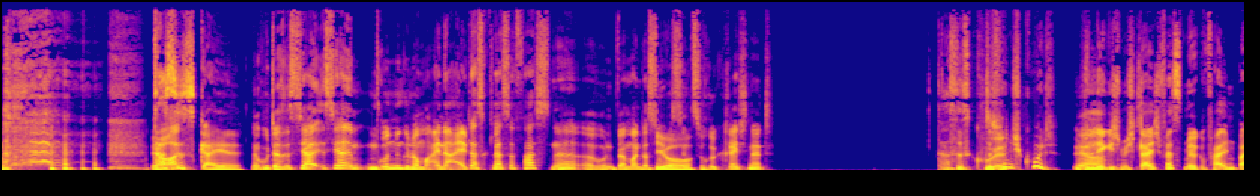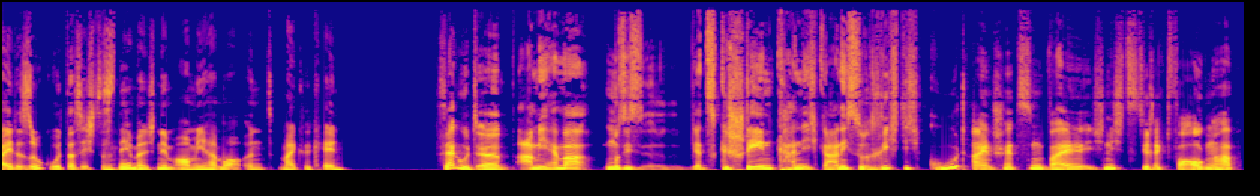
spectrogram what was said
Das Ja. ist geil. Na gut, das ist ja, ist ja im Grunde genommen eine Altersklasse fast, ne? Und wenn man das so ein Jo. bisschen zurückrechnet, das ist Das cool. finde ich gut. Ja. Lege ich mich gleich fest. Mir gefallen beide so gut, dass ich das nehme. Ich nehme Army Hammer und Michael Caine. Sehr gut. Äh, Army Hammer, muss ich äh, jetzt gestehen, kann ich gar nicht so richtig gut einschätzen, weil ich nichts direkt vor Augen habe.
